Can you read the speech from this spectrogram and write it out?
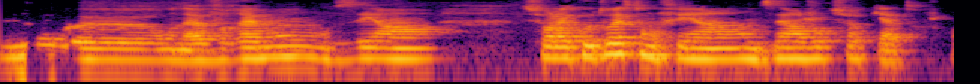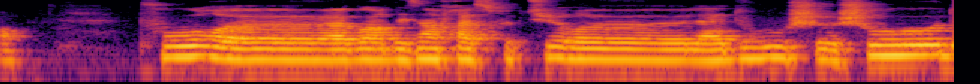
nous, euh, on a vraiment, on faisait un, sur la côte ouest, on, fait un, on faisait un jour sur quatre, je crois pour avoir des infrastructures, la douche chaude,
